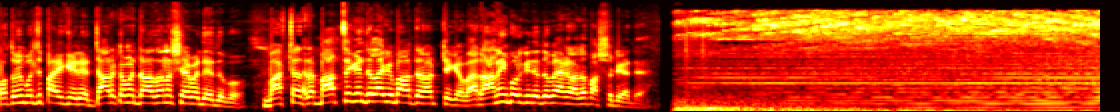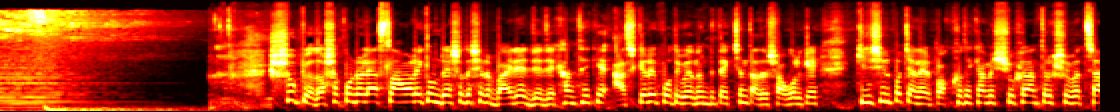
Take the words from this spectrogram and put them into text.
প্রথমে বলছে পাইকারি রেট যার কমে দাদা না সেভাবে দিয়ে দেবো। বাচ্চা বাচ্চা কিনতে লাগবে বারো তেরো হাজার টাকা আর রানিং বর্গি দিয়ে দেবো এগারো হাজার পাঁচশো টাকা সুপ্রিয় দর্শক মন্ডলী, আসসালামু আলাইকুম। দেশ দেশের বাইরে যে যেখান থেকে আজকের এই প্রতিবেদনটি দেখছেন, তাদের সকলকে কৃষি শিল্প চ্যানেলের পক্ষ থেকে আমি সুখের আন্তরিক শুভেচ্ছা,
